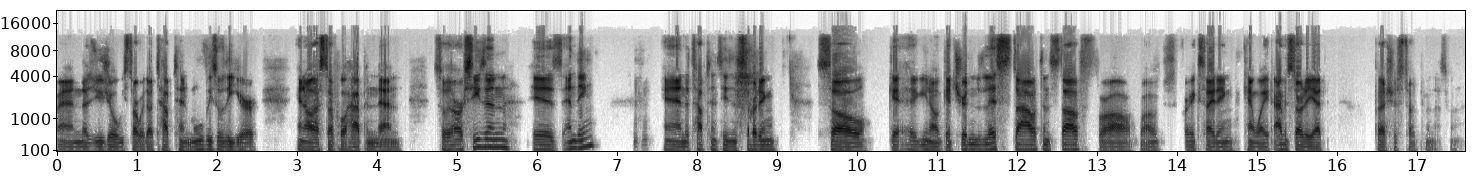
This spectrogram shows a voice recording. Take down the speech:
And as usual, we start with our top 10 movies of the year and all that stuff will happen then. So our season is ending and the top 10 season is starting. So get, you know, get your list out and stuff. Well, well, it's very exciting. Can't wait. I haven't started yet but I should start doing this one.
